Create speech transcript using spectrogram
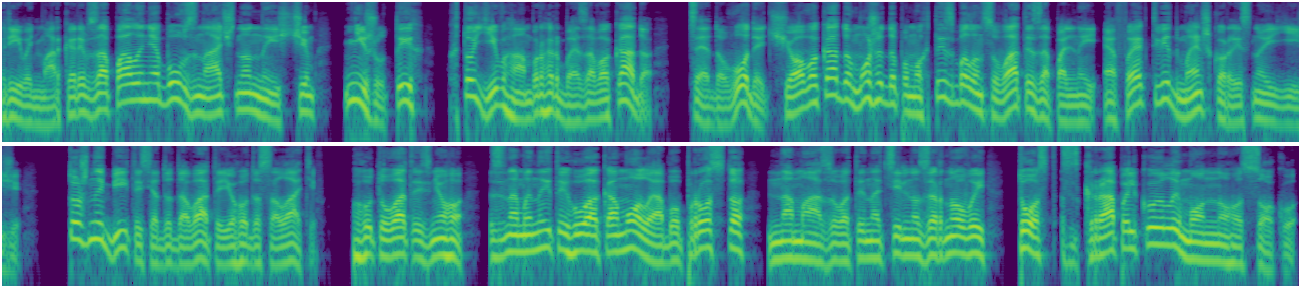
рівень маркерів запалення був значно нижчим, ніж у тих, хто їв гамбургер без авокадо. Це доводить, що авокадо може допомогти збалансувати запальний ефект від менш корисної їжі. Тож не бійтеся додавати його до салатів, готувати з нього знаменитий гуакамоле або просто намазувати на цільнозерновий тост з крапелькою лимонного соку.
